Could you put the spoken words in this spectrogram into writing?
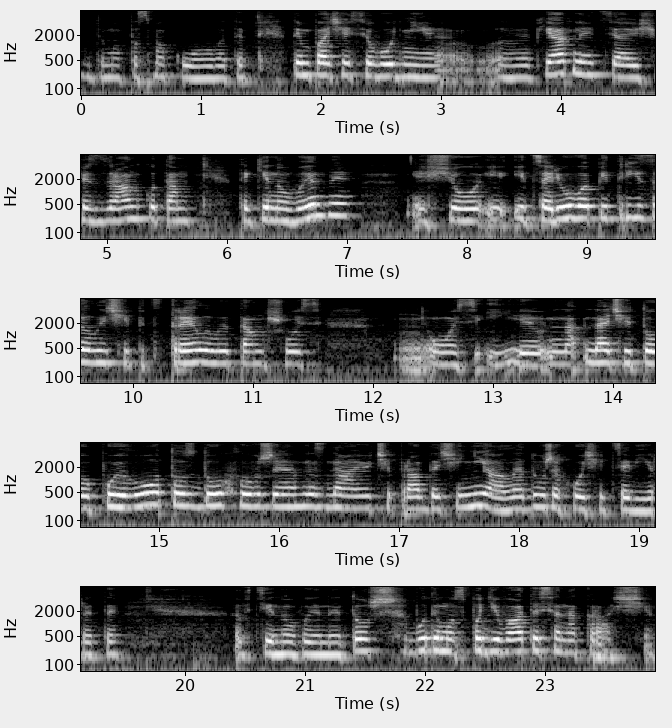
Будемо посмаковувати. Тим паче сьогодні е, п'ятниця, і щось зранку там такі новини, що і, і царьова підрізали, чи підстрелили там щось. Ось, і наче то пойло то здохло вже, не знаю, чи правда, чи ні, але дуже хочеться вірити в ці новини. Тож будемо сподіватися на краще.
